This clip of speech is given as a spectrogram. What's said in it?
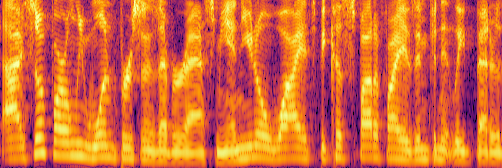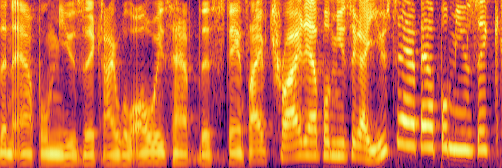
Uh, so far, only one person has ever asked me, and you know why? It's because Spotify is infinitely better than Apple Music. I will always have this stance. I've tried Apple Music. I used to have Apple Music.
